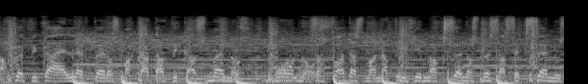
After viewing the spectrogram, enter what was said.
Αφέθηκα ελεύθερος, μα καταδικασμένος. Μόνος. Σαν φάντασμα να τριγυρνάω ξένο μέσα σε ξένους.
